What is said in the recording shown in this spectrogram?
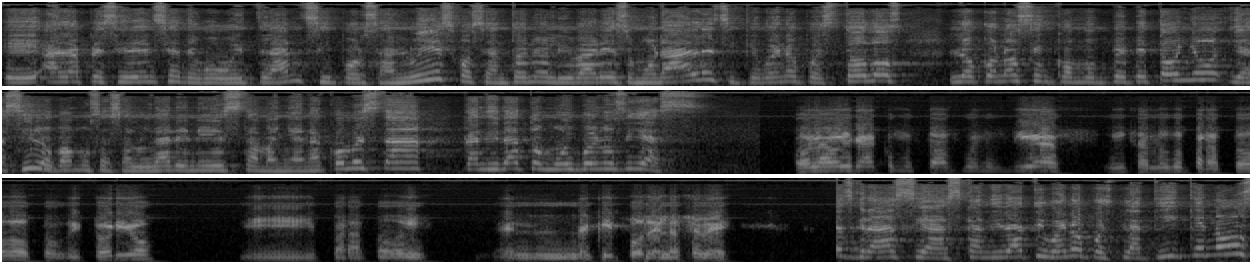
eh, a la presidencia de Huehuetlán, sí, por San Luis, José Antonio Olivares Morales, y que bueno, pues todos lo conocen como Pepe Toño, y así lo vamos a saludar en esta mañana. ¿Cómo está, candidato? Muy buenos días. Hola Olga, ¿cómo estás? Buenos días. Un saludo para todo tu auditorio y para todo el, el equipo de la CB. Muchas gracias, candidato. Y bueno, pues platíquenos.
